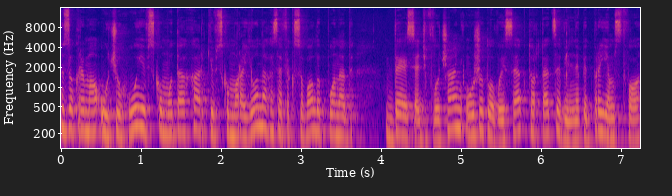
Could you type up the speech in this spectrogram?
Зокрема, у Чугуївському та Харківському районах зафіксували понад 10 влучань у житловий сектор та цивільне підприємство.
